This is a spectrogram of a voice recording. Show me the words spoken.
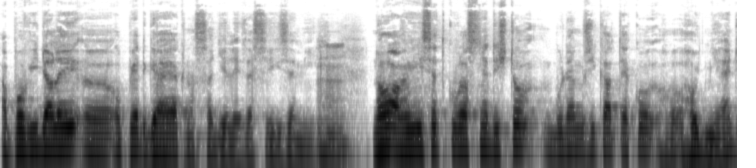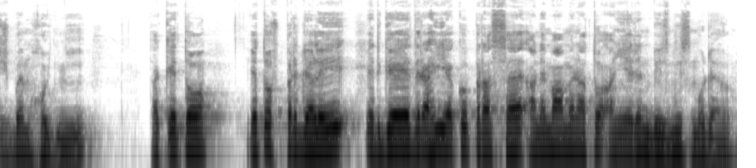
a povídali uh, o 5G, jak nasadili ve svých zemích. Mm-hmm. No a ve výsledku vlastně, když to budeme říkat jako hodně, když budeme hodní, tak je to je to v prdeli, 5G je drahý jako prase a nemáme na to ani jeden business model.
